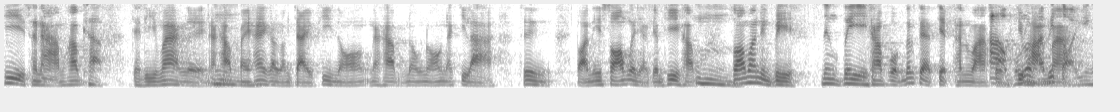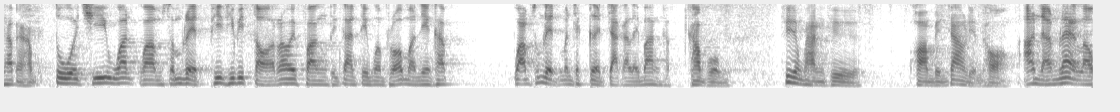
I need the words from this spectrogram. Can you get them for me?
ที่สนามครับครับจะดีมากเลยนะครับไปให้กำลังใจพี่น้องนะครับน้องๆนักกีฬา ซึ่งตอนนี้ซ้อมกันอย่างเต็มที่ครับ ซ้อมมาหนึ่งปี หนึ่งปีครับผมตั้งแต่ 7 ธันวาคอ้ามวผมที่ต้องผ่าถานมพี่มาต่ออย่างนี้ครับนะครับ ตัวชี้วัดความสำเร็จพี่ที่พี่ต่อเล่าให้ฟังถึงการเตรียมความพร้อมมาเนี่ยครับ ความสำเร็จมันจะเกิดจากอะไรบ้างครับ ครับผมที่สำคัญคือความเป็นเจ้าเหรียญทอง อันดับแรกเรา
